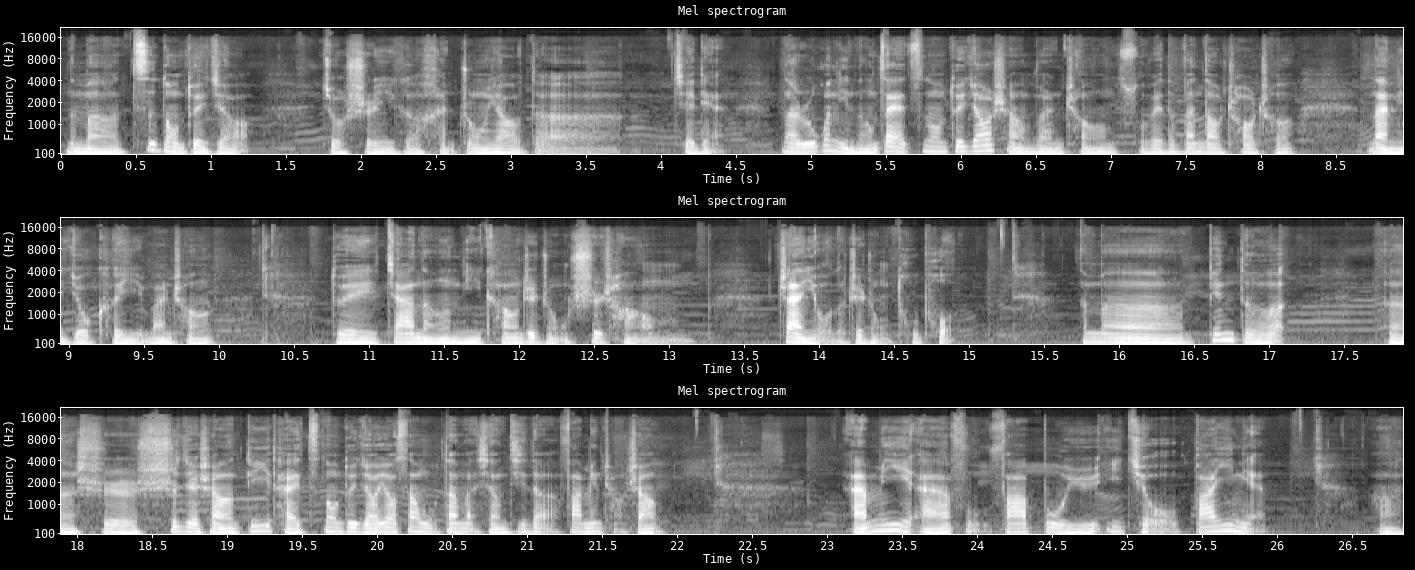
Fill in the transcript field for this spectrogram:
那么自动对焦就是一个很重要的节点。那如果你能在自动对焦上完成所谓的弯道超车，那你就可以完成对佳能、尼康这种市场占有的这种突破。那么宾得，呃，是世界上第一台自动对焦幺三五单反相机的发明厂商。MEF 发布于一九八一年，啊，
